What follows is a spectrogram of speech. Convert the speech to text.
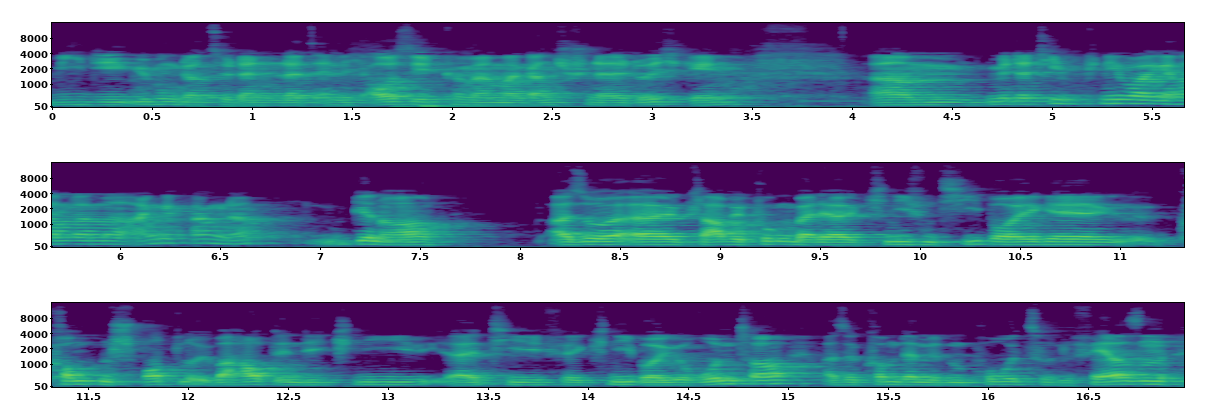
wie die Übung dazu dann letztendlich aussieht, können wir mal ganz schnell durchgehen. Ähm, mit der tiefen Kniebeuge haben wir mal angefangen, ne? Genau. Also äh, klar, wir gucken bei der kniefen T-Beuge, kommt ein Sportler überhaupt in die Knie, äh, tiefe Kniebeuge runter? Also kommt er mit dem Po zu den Fersen,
